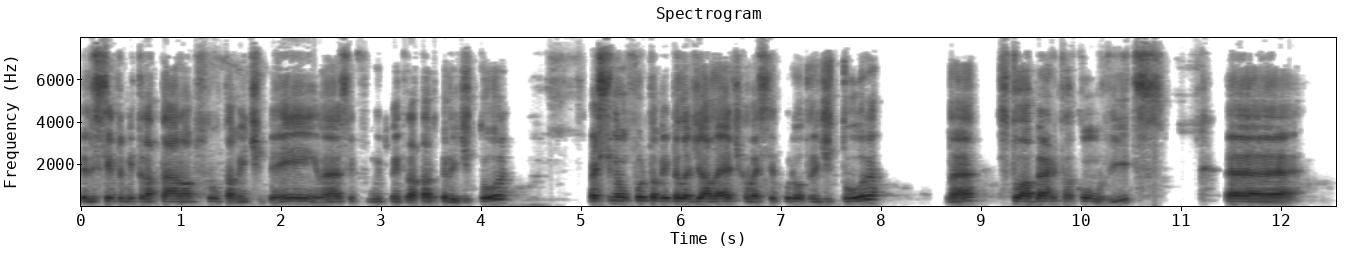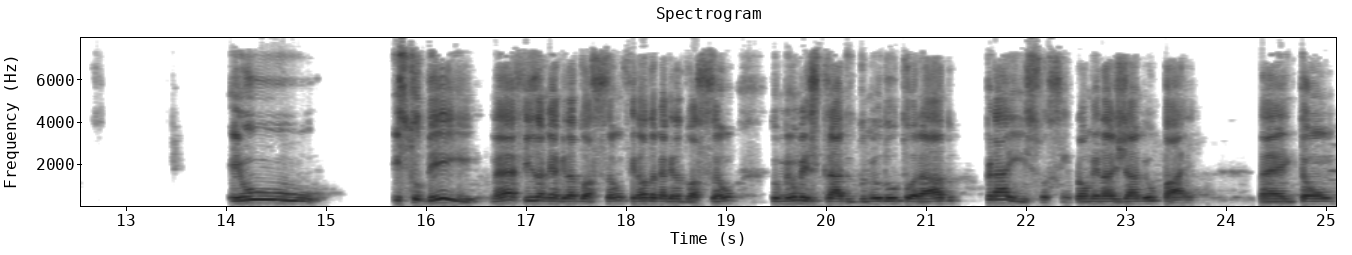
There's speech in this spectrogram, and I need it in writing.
eles sempre me trataram absolutamente bem, né? Sempre fui muito bem tratado pela editora mas se não for também pela Dialética, vai ser por outra editora, né? Estou aberto a convites. É, eu estudei, né? Fiz a minha graduação, final da minha graduação, do meu mestrado, do meu doutorado, para isso, assim, para homenagear meu pai. Né? Então,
